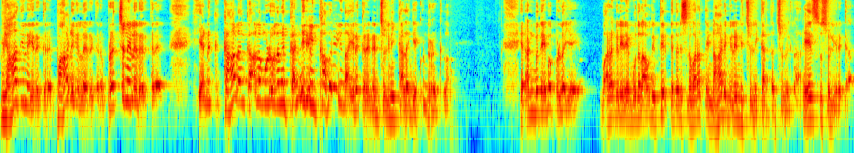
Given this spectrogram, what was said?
வியாதியில் இருக்கிற பாடுகளில் இருக்கிற பிரச்சனையில் இருக்கிற எனக்கு காலம் காலம் முழுவதும் நான் கண்ணீரிலும் கவரிலும் தான் இருக்கிறேன்னு சொல்லி நீ கலங்கி கொண்டிருக்கலாம். என் அன்பு தேவ பிள்ளையே வரங்களிலே முதலாவது தீர்க்க தரிசன வரத்தை நாடுங்கள் என்று சொல்லி கர்த்தர் சொல்லுகிறார். இயேசு சொல்லியிருக்கிறார்.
